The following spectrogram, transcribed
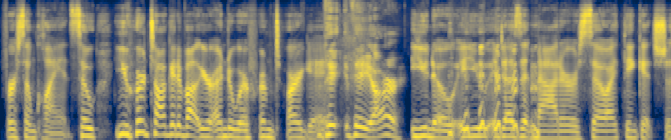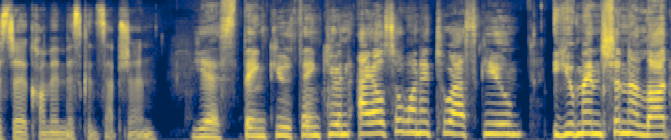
for some clients. So you were talking about your underwear from Target. They, they are. You know, you it doesn't matter. So I think it's just a common misconception. Yes, thank you. Thank you. And I also wanted to ask you you mentioned a lot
